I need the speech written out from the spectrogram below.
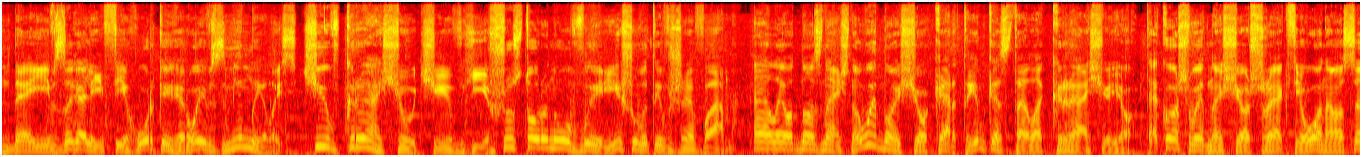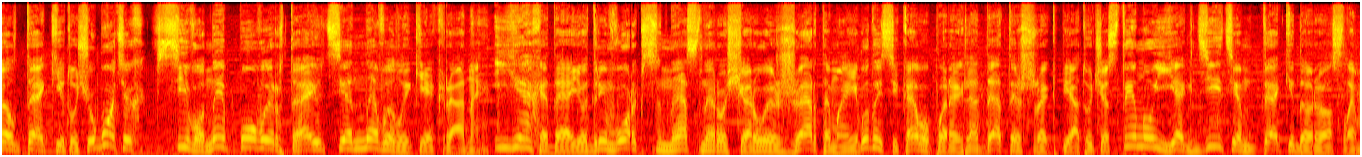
де і взагалі фігурки героїв змінились, чи в кращу, чи в гіршу сторону вирішувати вже вам. Але однозначно видно, що картинка стала кращою. Також видно, що Шрек, Фіона, Осел та Кіт у чоботях всі вони повертаються на великі екрани. Я гадаю, DreamWorks нас не розчарує жартами і буде цікаво переглядати Шрек п'яту частину як дітям, так і дорослим.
